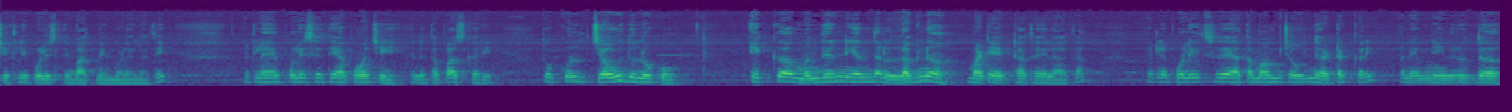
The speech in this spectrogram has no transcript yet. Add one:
ચીખલી પોલીસને બાતમી મળેલ હતી. એટલે પોલીસે ત્યાં પહોંચી અને તપાસ કરી તો કુલ ચૌદ લોકો એક મંદિરની અંદર લગ્ન માટે એકઠા થયેલા હતા. એટલે પોલીસે આ તમામ ચૌદને અટક કરી અને એમની વિરુદ્ધ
